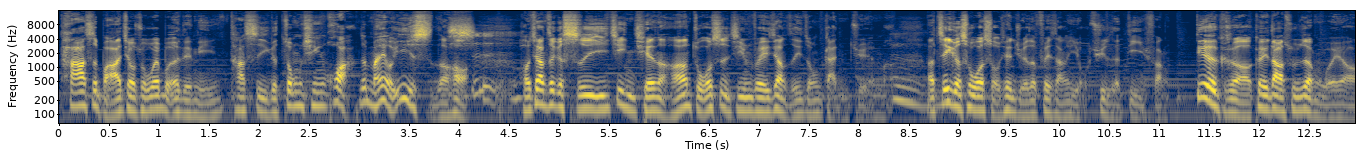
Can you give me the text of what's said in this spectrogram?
他是把它叫做 Web 二点零，它是一个中心化，这蛮有意思的哈，是，好像这个时移境迁了，好像浊世今非这样子一种感觉嘛，嗯，啊，这个是我首先觉得非常有趣的地方。第二个啊，各位大叔认为啊，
